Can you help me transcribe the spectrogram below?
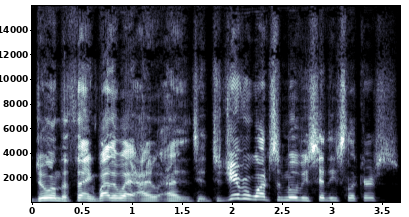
doing the thing. By the way I, I did you ever watch the movie city slickers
